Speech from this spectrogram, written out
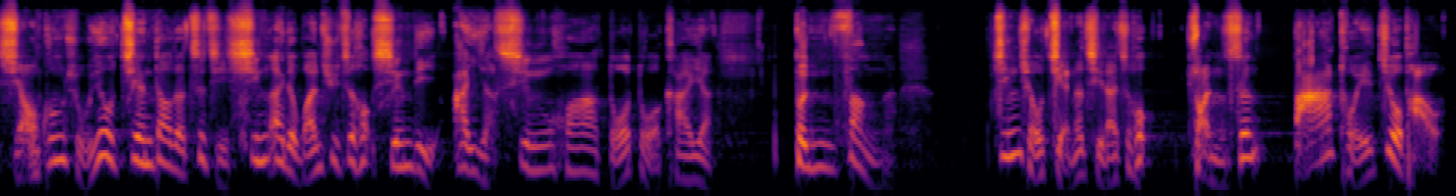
小公主又见到了自己心爱的玩具之后，心里哎呀，心花朵朵开呀。奔放啊！金球捡了起来之后，转身拔腿就跑。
